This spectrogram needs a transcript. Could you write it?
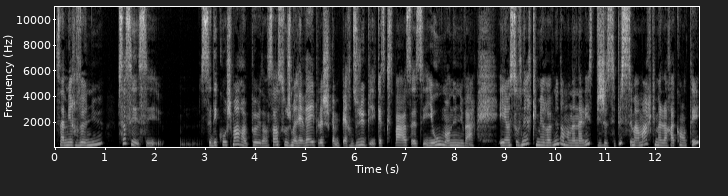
ça m'est revenu. Puis ça, c'est c'est des cauchemars un peu, dans le sens où je me réveille, puis là, je suis comme perdue, puis qu'est-ce qui se passe? C'est où mon univers? Et un souvenir qui m'est revenu dans mon analyse, puis je sais plus si c'est ma mère qui me l'a raconté,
